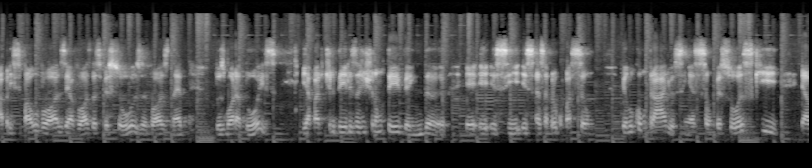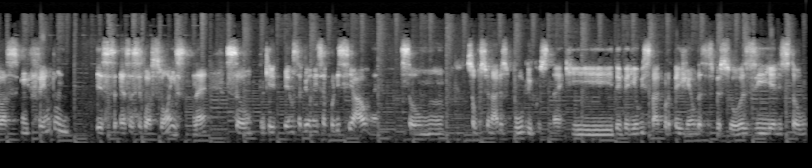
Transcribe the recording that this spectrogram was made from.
a principal voz é a voz das pessoas, a voz, né, dos moradores, e a partir deles a gente não teve ainda é, é, esse, essa preocupação. Pelo contrário, assim, são pessoas que elas enfrentam essas situações, né, são porque pensa violência policial, né, são são funcionários públicos, né, que deveriam estar protegendo essas pessoas e eles estão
